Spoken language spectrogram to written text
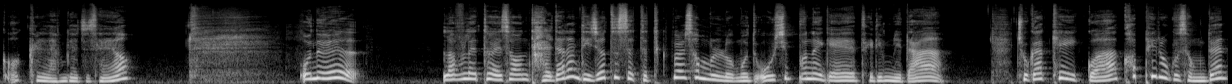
꼭 글 남겨주세요. 오늘 러브레터에선 달달한 디저트 세트 특별 선물로 모두 50분에게 드립니다. 조각 케이크와 커피로 구성된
